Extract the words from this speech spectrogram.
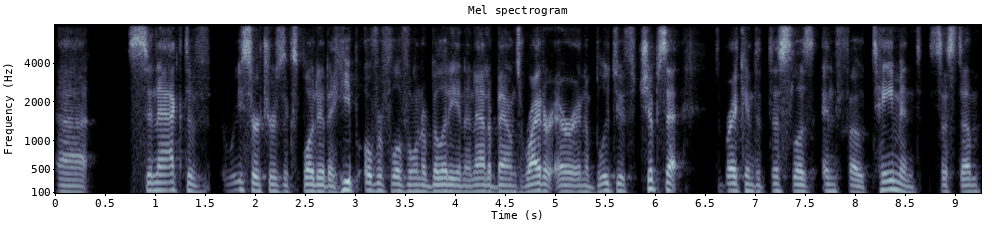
uh, Synacktiv researchers exploited a heap overflow vulnerability and an out of bounds writer error in a Bluetooth chipset to break into Tesla's infotainment system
